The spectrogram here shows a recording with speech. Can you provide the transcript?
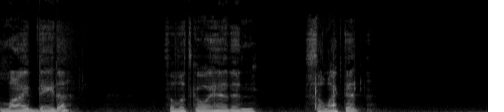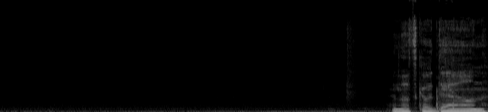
live data. So let's go ahead and select it. And let's go down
